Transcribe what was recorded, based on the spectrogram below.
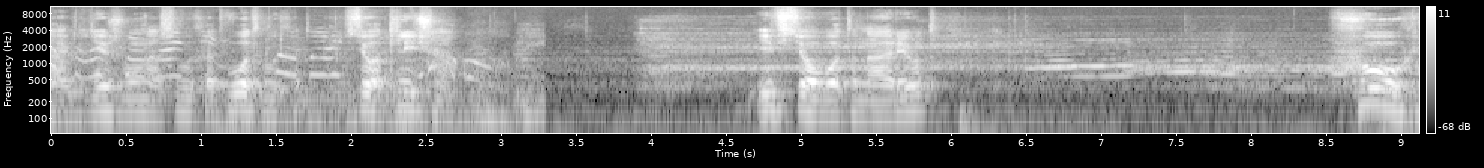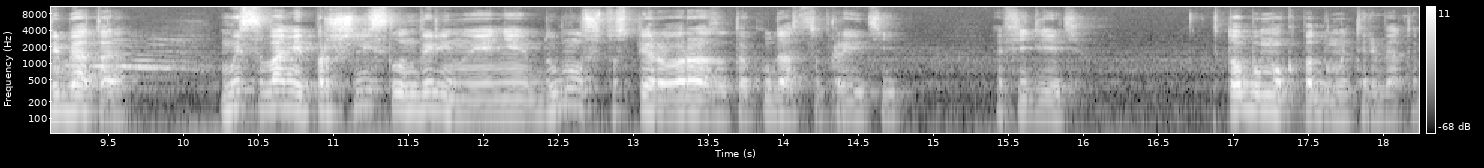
Так, где же у нас выход? Вот выход. Все, отлично. И все, вот она орет. Фух, ребята, мы с вами прошли Слендерин, но я не думал, что с первого раза так удастся пройти. Офигеть. Кто бы мог подумать, ребята.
